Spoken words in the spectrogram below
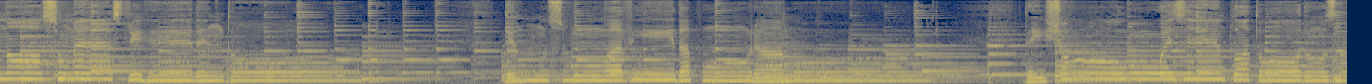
nosso Mestre Redentor, sua vida por amor, deixou o exemplo a todos nós.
